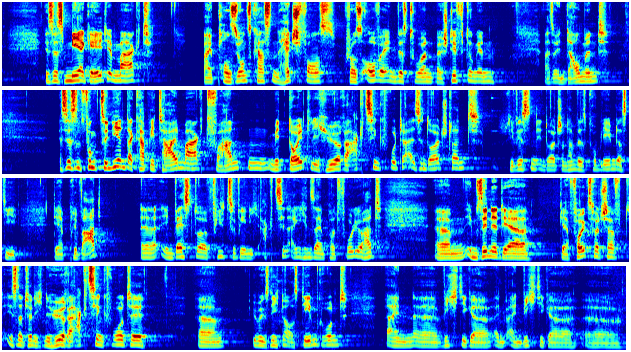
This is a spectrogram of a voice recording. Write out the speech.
Es ist mehr Geld im Markt bei Pensionskassen, Hedgefonds, Crossover-Investoren, bei Stiftungen, also Endowment. Es ist ein funktionierender Kapitalmarkt vorhanden mit deutlich höherer Aktienquote als in Deutschland. Sie wissen, in Deutschland haben wir das Problem, dass die, der Privatinvestor viel zu wenig Aktien eigentlich in seinem Portfolio hat. Ähm, Im Sinne der, der Volkswirtschaft ist natürlich eine höhere Aktienquote, äh, übrigens nicht nur aus dem Grund, ein äh, wichtiger, ein, ein wichtiger äh,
